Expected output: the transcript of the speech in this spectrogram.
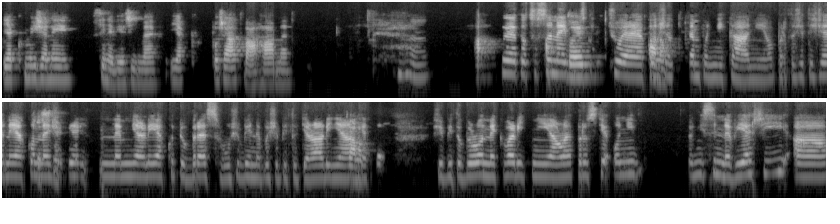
jak my ženy si nevěříme, jak pořád váháme. Mhm. A to je to, co se nejvíc je... jako ano. ženském podnikání, jo? protože ty ženy jako Přesně. ne, že by neměly jako dobré služby, nebo že by to dělali nějak, jako, že by to bylo nekvalitní, ale prostě oni, oni si nevěří a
